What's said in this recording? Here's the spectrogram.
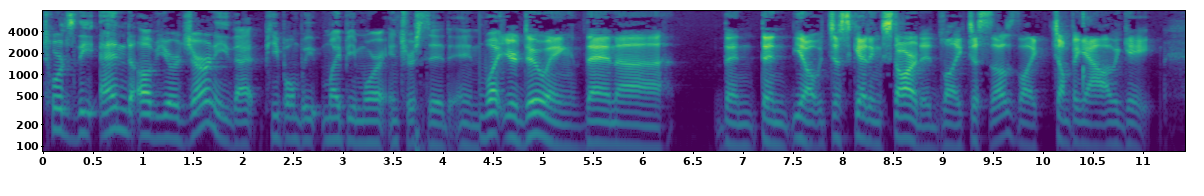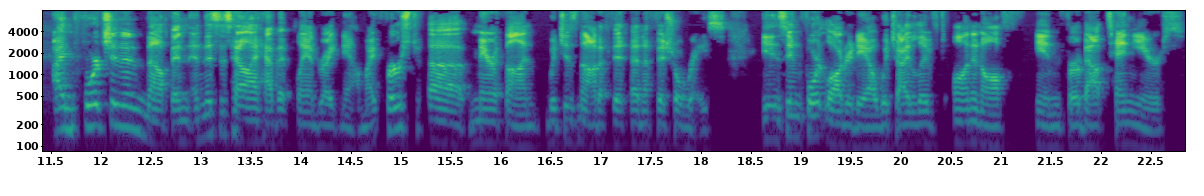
towards the end of your journey that people be, might be more interested in what you're doing than uh, than than you know just getting started. Like just I was like jumping out of the gate. I'm fortunate enough, and, and this is how I have it planned right now. My first uh, marathon, which is not a fit, an official race, is in Fort Lauderdale, which I lived on and off in for about 10 years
